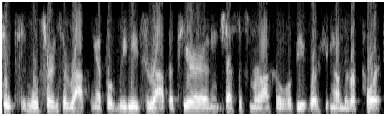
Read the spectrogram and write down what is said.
to, to will turn to wrapping up what we need to wrap up here, and Justice Marrocco will be working on the report.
